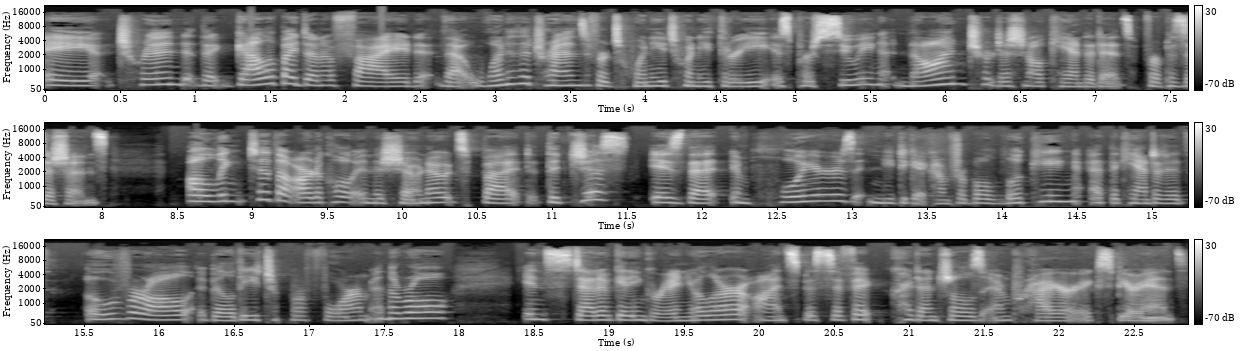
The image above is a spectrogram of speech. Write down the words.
a trend that Gallup identified that one of the trends for 2023 is pursuing non traditional candidates for positions. I'll link to the article in the show notes, but the gist is that employers need to get comfortable looking at the candidate's overall ability to perform in the role instead of getting granular on specific credentials and prior experience.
